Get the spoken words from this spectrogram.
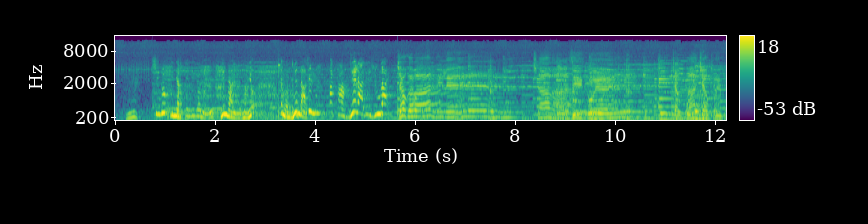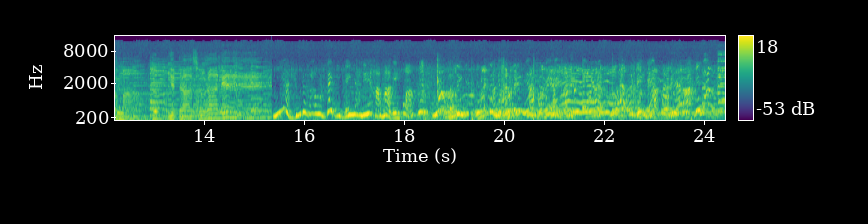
ရှင်တို့ပညာသင်ပေးကြလို့ညနာရီမရော့အဲ့မညနာရီဖတ်တာညနာရီယူလိုက်ကြောက်ကဘာတွေလဲချာပါစေကွယ်ကြောက်သားကြောက်ဖွင့်ပမာမြတ်တာဆိုတာလေ။ ညီကလူတကာကိုတိုက်ပြီးလိန်ညာနေတဲ့ဟာမပဲ။ဟုတ်။ငါ့ကိုလိန်ညာနေတယ်။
